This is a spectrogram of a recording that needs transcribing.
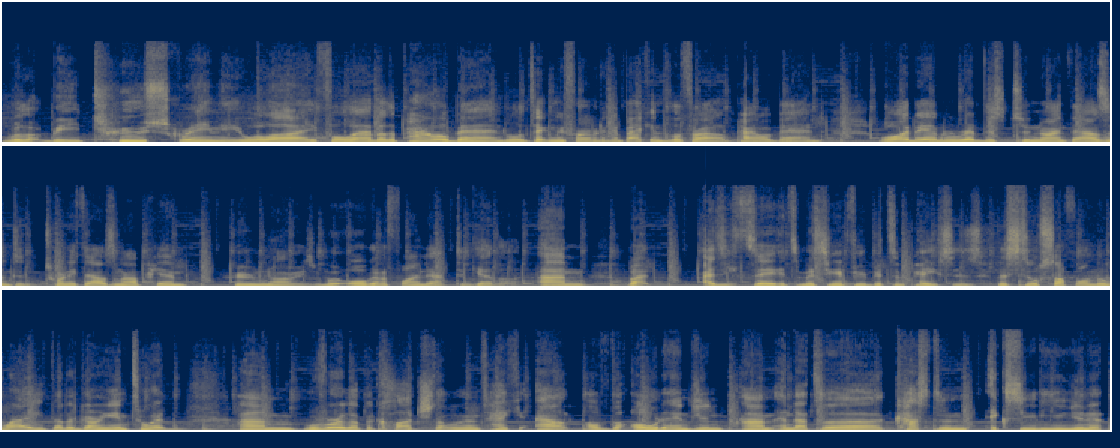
will it be too screamy? Will I fall out of the power band? Will it take me forever to get back into the power band? Will I be able to rev this to 9,000 to 20,000 RPM? Who knows? We're all gonna find out together. Um, but as you can see, it's missing a few bits and pieces. There's still stuff on the way that are going into it. Um, we've already got the clutch that we're going to take out of the old engine, um, and that's a custom Exedy unit.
